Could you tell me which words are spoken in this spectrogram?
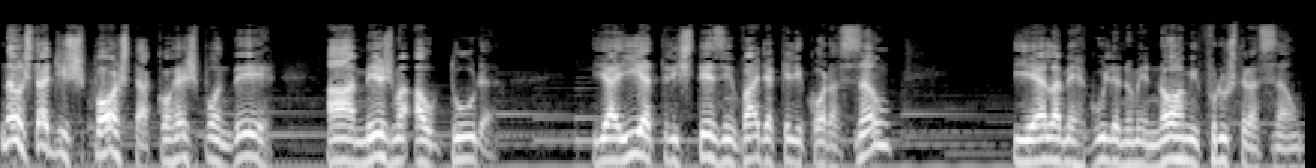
não está disposta a corresponder à mesma altura. E aí a tristeza invade aquele coração e ela mergulha numa enorme frustração.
